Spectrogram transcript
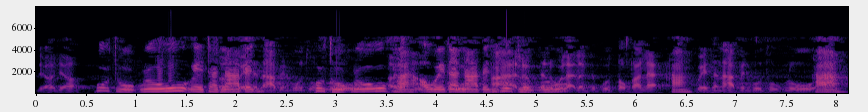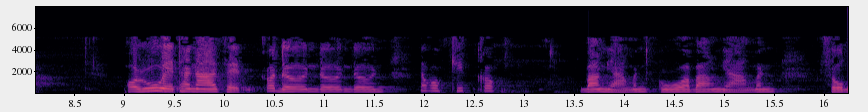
เดี๋ยวเดี๋ยวผู้ถูกรู้เวทนาเป็นผู้ถูกรู้ค่ะ เอาเวทนาเป็นผู้ถูกรู้แหละเราจะพูดตรงกันแล้วเวทนาเป็นผู้ถูกรู้ค่ะ พอรู้เวทนาเสร็จก็เดินเดินเดิน แล้วก็คิดก็บางอย่างมันกลัวบางอย่างมันสง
